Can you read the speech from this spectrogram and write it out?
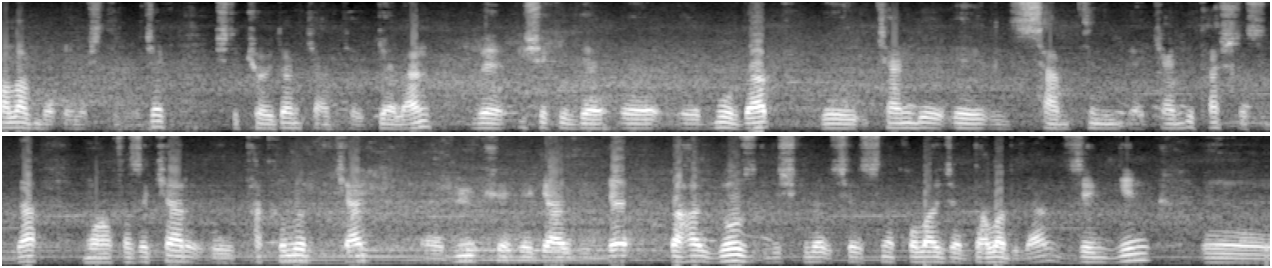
falan da eleştirilecek. İşte köyden kente gelen ve bir şekilde e, e, burada e, kendi e, semtinde, kendi taşrasında muhafazakar e, takılırken e, büyük şehre geldiğinde daha yoz ilişkiler içerisine kolayca dalabilen zengin e,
